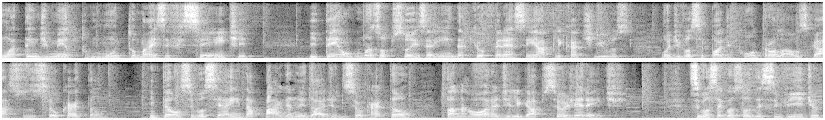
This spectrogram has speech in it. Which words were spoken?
um atendimento muito mais eficiente e tem algumas opções ainda que oferecem aplicativos onde você pode controlar os gastos do seu cartão. Então, se você ainda paga a anuidade do seu cartão, tá na hora de ligar para o seu gerente. Se você gostou desse vídeo,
